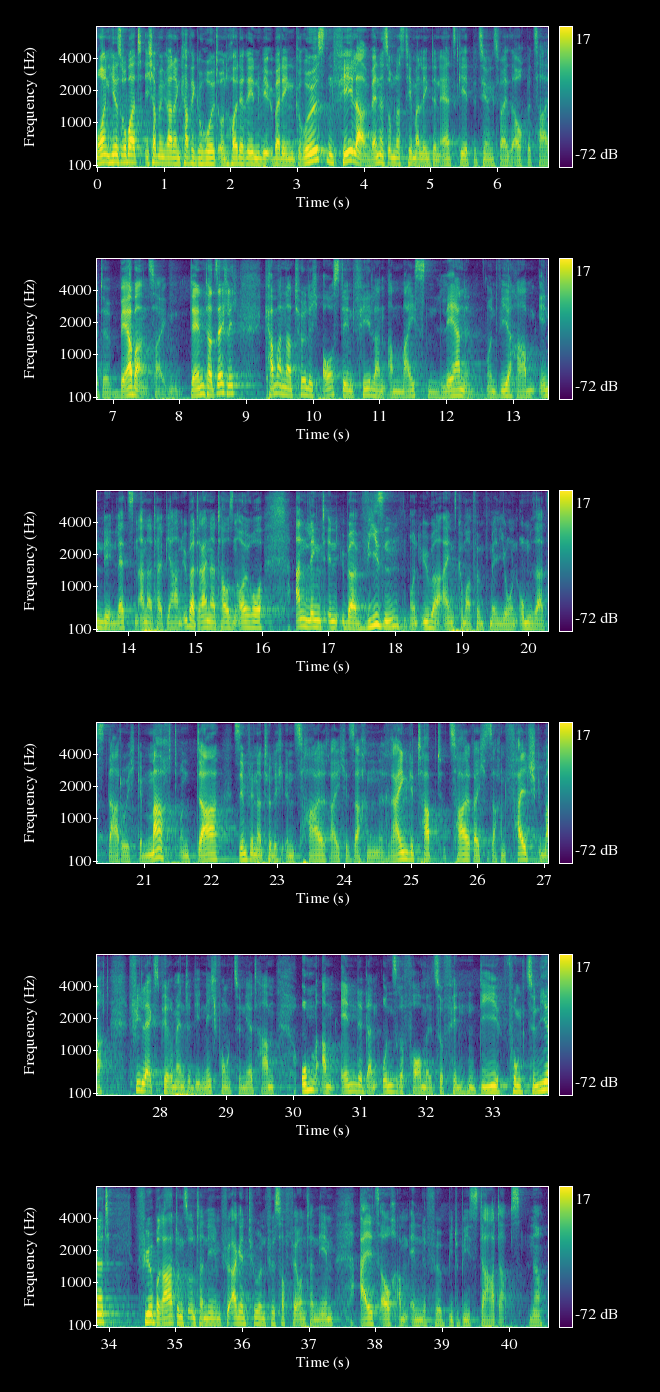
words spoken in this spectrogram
Moin, hier ist Robert. Ich habe mir gerade einen Kaffee geholt und heute reden wir über den größten Fehler, wenn es um das Thema LinkedIn Ads geht, beziehungsweise auch bezahlte Werbeanzeigen. Denn tatsächlich kann man natürlich aus den Fehlern am meisten lernen. Und wir haben in den letzten anderthalb Jahren über 300.000 Euro an LinkedIn überwiesen und über 1,5 Millionen Umsatz dadurch gemacht. Und da sind wir natürlich in zahlreiche Sachen reingetappt, zahlreiche Sachen falsch gemacht, viele Experimente, die nicht funktioniert haben um am Ende dann unsere Formel zu finden, die funktioniert für Beratungsunternehmen, für Agenturen, für Softwareunternehmen, als auch am Ende für B2B-Startups. Ne?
